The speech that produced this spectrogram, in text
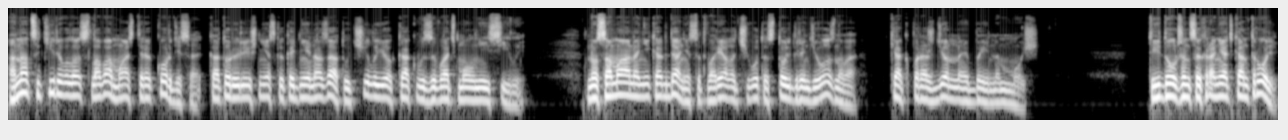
Она цитировала слова мастера Кордиса, который лишь несколько дней назад учил ее, как вызывать молнии силы. Но сама она никогда не сотворяла чего-то столь грандиозного, как порожденная Бэйном мощь. «Ты должен сохранять контроль,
